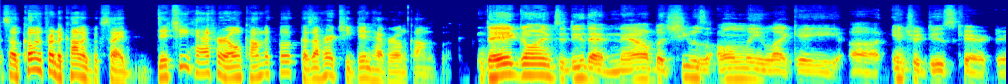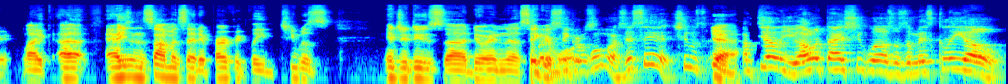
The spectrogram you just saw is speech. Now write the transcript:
so coming from the comic book side, did she have her own comic book? Because I heard she didn't have her own comic book. They're going to do that now, but she was only like a uh introduced character. Like uh Aizen Sama said it perfectly. She was introduced uh during the Secret, the Secret Wars. Wars. That's it. She was. Yeah. I'm telling you, I only thing she was was a Miss Cleo.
